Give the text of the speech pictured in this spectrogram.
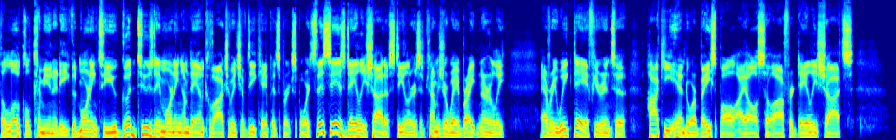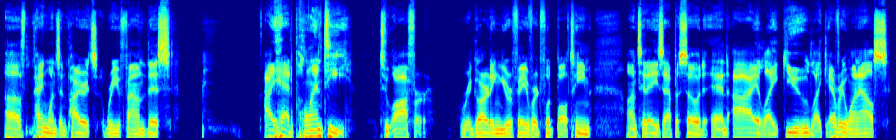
the local community. Good morning to you. Good Tuesday morning. I'm Dan Kovacevic of DK Pittsburgh Sports. This is Daily Shot of Steelers. It comes your way bright and early every weekday. If you're into hockey and or baseball, I also offer daily shots of Penguins and Pirates where you found this. I had plenty to offer regarding your favorite football team on today's episode. And I, like you, like everyone else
